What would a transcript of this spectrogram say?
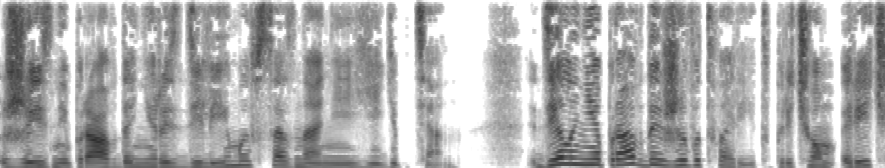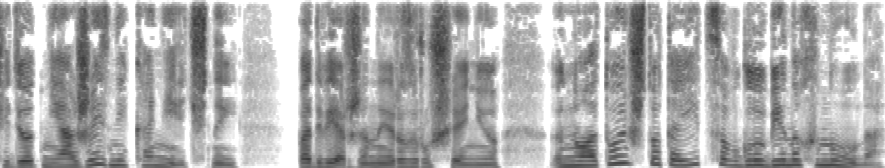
Жизнь и правда неразделимы в сознании египтян. Делание правды животворит, причем речь идет не о жизни конечной, подверженной разрушению, но о той, что таится в глубинах Нуна,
